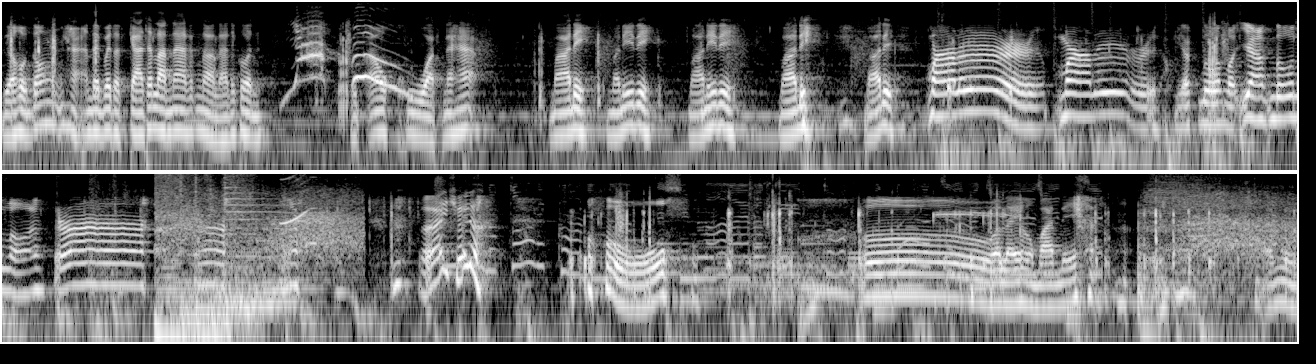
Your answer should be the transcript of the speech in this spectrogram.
เดี๋ยวผมต้องหาอะไรไปจัดการเจ้าลานหน้าสักหน่อยแล้วทุกคนผมเอาขวดนะฮะ มาดิ มานี่ดิ มานี่ดิ มาดิ มาดิ มาเลย มาเลย อยากโดนเหรอ อยากโดนเหรออ่าอ่าอ่าเอ้ยช่วยหน่อยโอ้โห โอ้ อะไรของมันเนี่ยอันหนึ่ง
